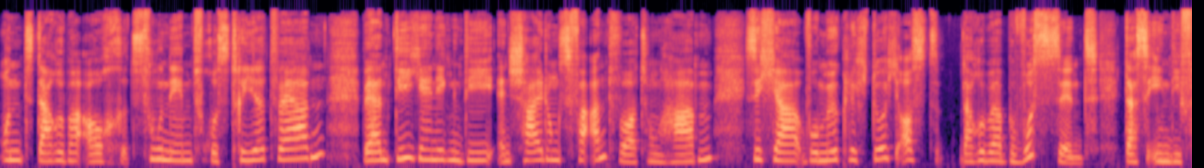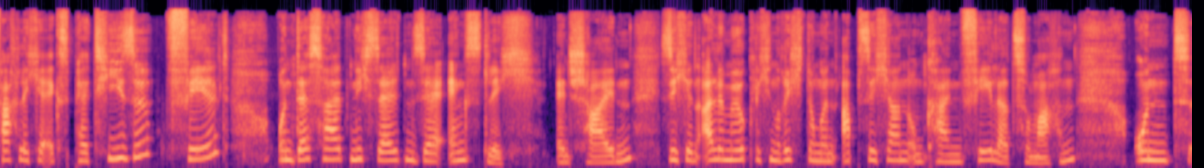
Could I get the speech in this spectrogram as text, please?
und darüber auch zunehmend frustriert werden, während diejenigen, die Entscheidungsverantwortung haben, sich ja womöglich durchaus darüber bewusst sind, dass ihnen die fachliche Expertise fehlt und deshalb nicht selten sehr ängstlich entscheiden, sich in alle möglichen Richtungen absichern, um keinen Fehler zu machen. Und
